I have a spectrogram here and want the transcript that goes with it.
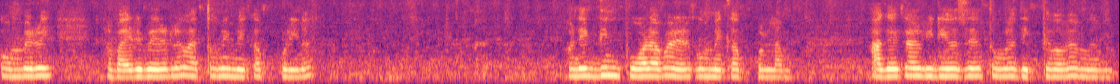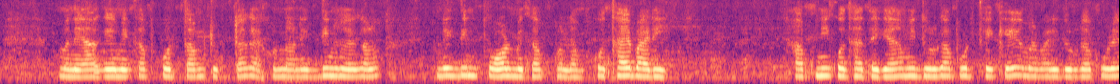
কম বেরোই, আর বাইরে বেরোলেও এত আমি মেকআপ করি না। অনেক দিন পর আবার এরকম মেকআপ করলাম। আগেকার ভিডিওসে তোমরা দেখতে পাবে মানে আগে মেকআপ করতাম টুকটাক, এখন অনেক দিন হয়ে গেল, অনেক দিন পর মেকআপ করলাম। কোথায় বাড়ি? আপনি কোথা থেকে? আমি দুর্গাপুর থেকে, আমার বাড়ি দুর্গাপুরে।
